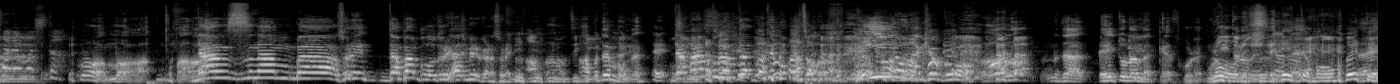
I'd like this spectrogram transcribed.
されました。まあまああ。ダンスナンバーそれダパンプ踊り始めるからそれに。あもうぜひ。アップテンポね。えダパンプが歌ってもそう。いいような曲を。あのじゃあエイトなんだっけ？これ。ローです。エイトもう覚えてる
